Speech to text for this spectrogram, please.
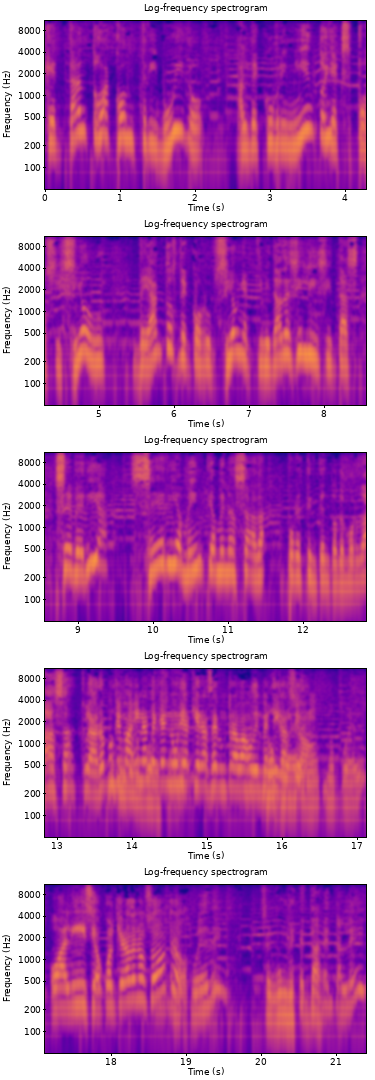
que tanto ha contribuido al descubrimiento y exposición de actos de corrupción y actividades ilícitas se vería seriamente amenazada por este intento de mordaza. Claro, porque No, no imagínate que ser. Nuria quiere hacer un trabajo de No puede, investigación. No puede. O Alicia, o cualquiera de No nosotros. puede, según esta, esta ley.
